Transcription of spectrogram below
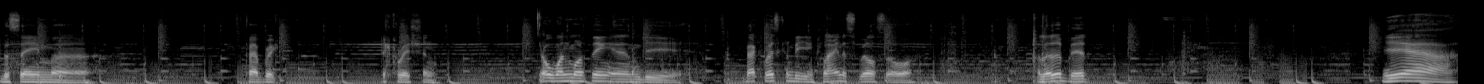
the same uh, fabric decoration. Oh one more thing and the backrest can be inclined as well so a little bit. Yeah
